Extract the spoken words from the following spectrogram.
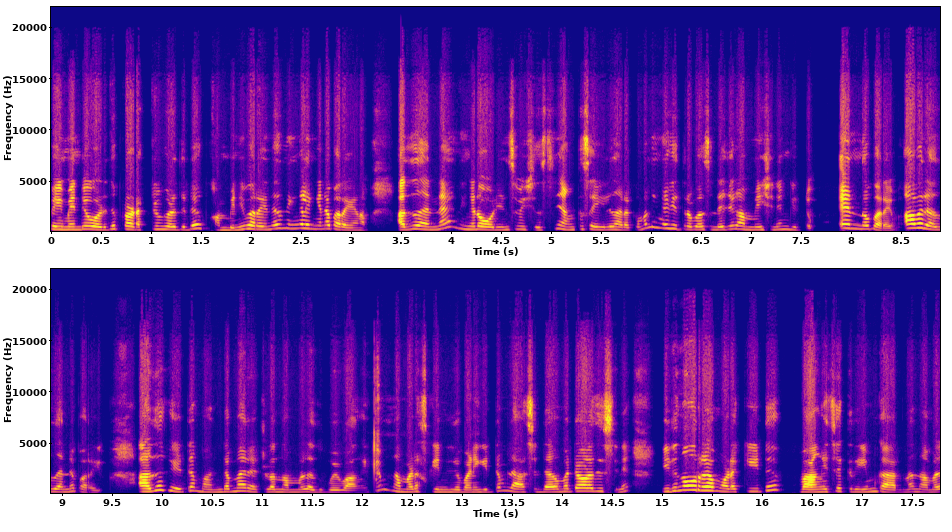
പേയ്മെന്റ് കൊടുത്ത് പ്രൊഡക്റ്റും കൊടുത്തിട്ട് കമ്പനി പറയുന്നത് നിങ്ങൾ ഇങ്ങനെ പറയണം. അത് തന്നെ നിങ്ങളുടെ ഓഡിയൻസ് വിശ്വസിച്ച് ഞങ്ങൾക്ക് സെയിൽ നടക്കുമ്പോൾ നിങ്ങൾക്ക് ഇത്ര പെർസെന്റേജ് കമ്മീഷനും കിട്ടും. എന്ന് പറയും. അവരത് തന്നെ പറയും. അത് കേട്ട് മണ്ടന്മാരായിട്ടുള്ള നമ്മൾ അത് പോയി വാങ്ങിക്കും. നമ്മുടെ സ്കിന്നിന് പണി കിട്ടും. ലാസ്റ്റ് ഡെർമറ്റോളജിസ്റ്റിന് ഇരുന്നൂറ് രൂപ മുടക്കിയിട്ട് വാങ്ങിച്ച ക്രീം കാരണം നമ്മൾ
